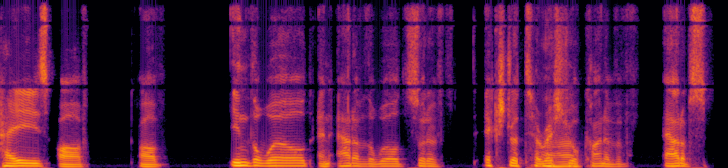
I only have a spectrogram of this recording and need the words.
haze of of in the world and out of the world sort of extraterrestrial uh-huh. kind of out of sp-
